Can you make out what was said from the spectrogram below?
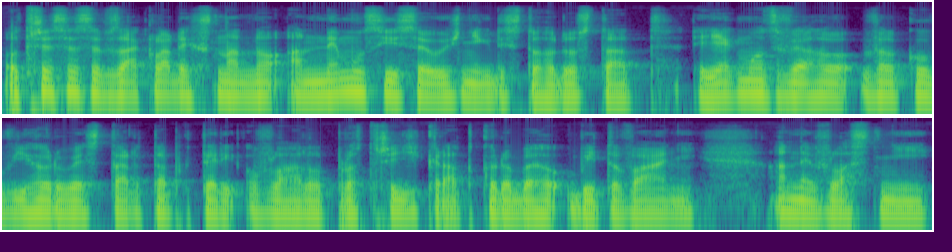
Otřese se v základech snadno a nemusí se už nikdy z toho dostat. Jak moc velkou výhodu je startup, který ovládl prostředí krátkodobého ubytování a nevlastní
